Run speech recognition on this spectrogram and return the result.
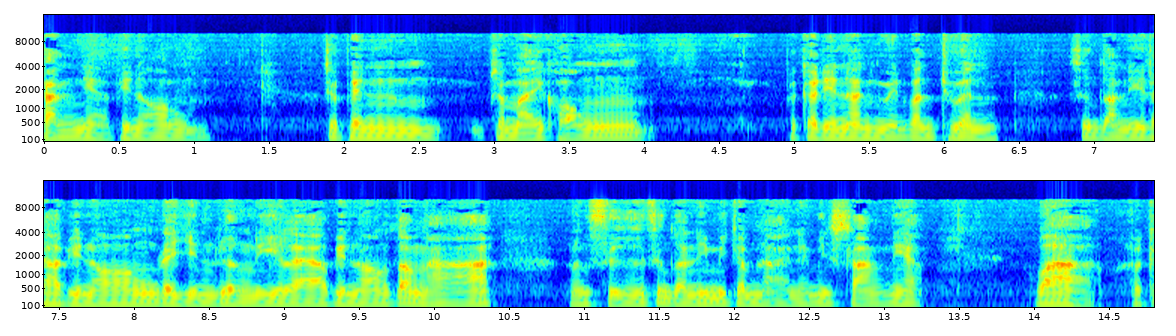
กันเนี่ยพี่น้อง จะเป็นสมัยของพระกรินันเวียนวันเทวนซึ่งตอนนี้ถ้าพี่น้องได้ยินเรื่องนี้แล้ว พี่น้องต้องหาหนังสือ ซึ่งตอนนี้มีจำหน่ายในมิสังเนี่ยว่าพระก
